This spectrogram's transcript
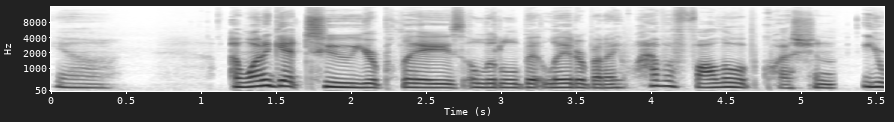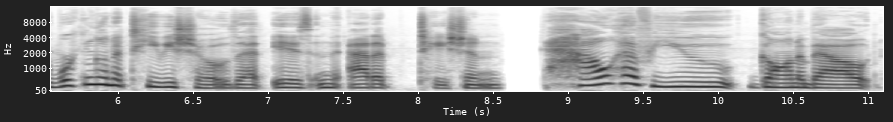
Yeah. I want to get to your plays a little bit later, but I have a follow up question. You're working on a TV show that is an adaptation. How have you gone about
